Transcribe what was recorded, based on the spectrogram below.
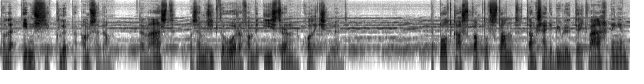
van de Indische Club Amsterdam. Daarnaast was er muziek te horen van de Eastern Collection Band. De podcast kwam tot stand dankzij de Bibliotheek Wageningen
